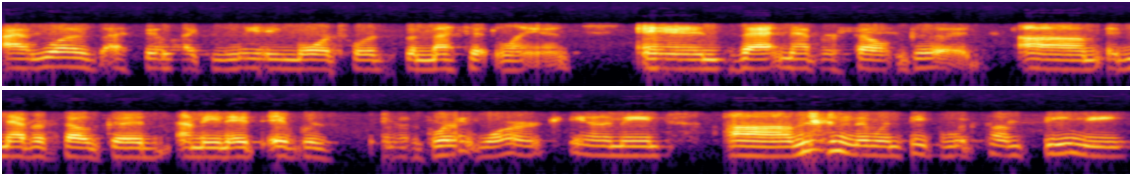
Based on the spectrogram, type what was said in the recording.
I was I feel like leaning more towards the method land, and that never felt good. Um, it never felt good. I mean, it it was it was great work, you know what I mean? Um, and then when people would come see me,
